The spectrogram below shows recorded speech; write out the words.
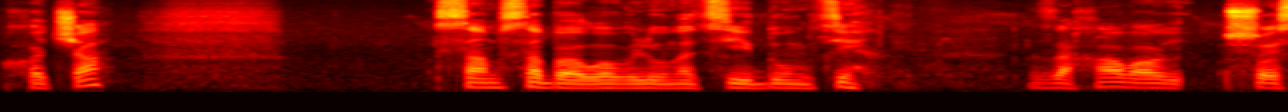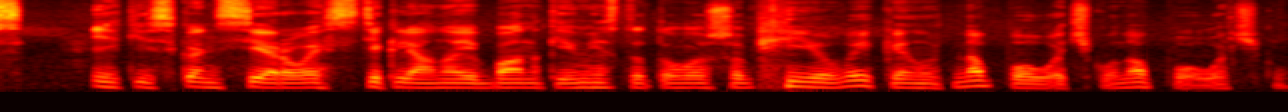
Хоча сам себе ловлю на цій думці. Захавав щось, якісь консерви з стекляної банки, вмісто того, щоб її викинути на полочку, на полочку.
